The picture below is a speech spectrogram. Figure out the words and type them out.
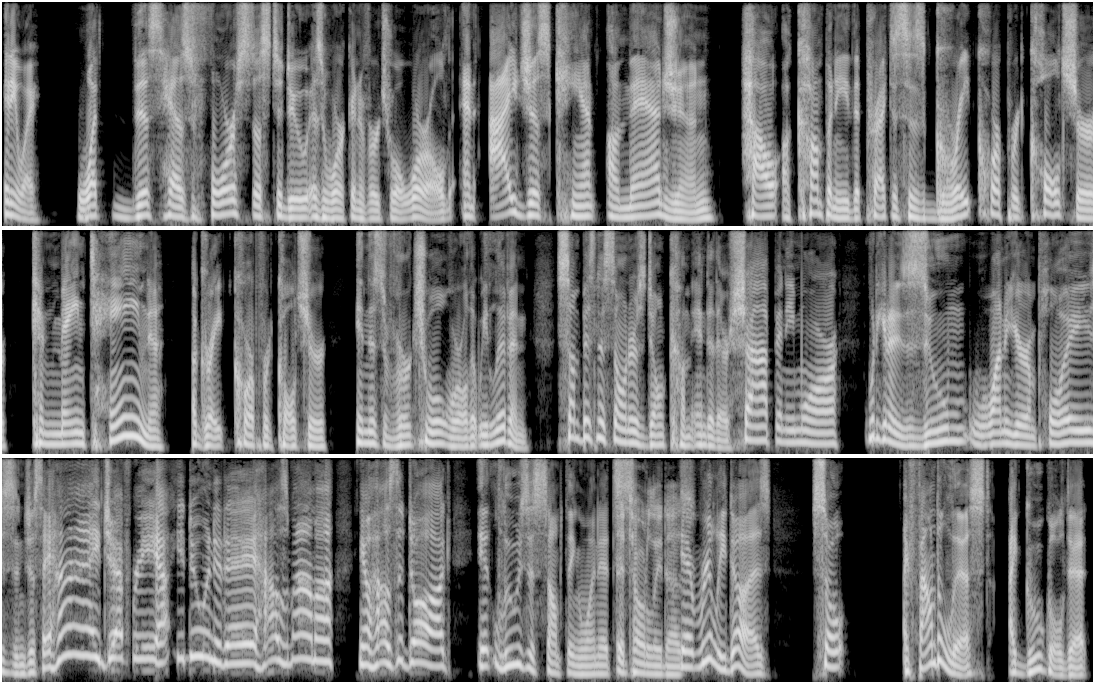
Anyway, what this has forced us to do is work in a virtual world. And I just can't imagine how a company that practices great corporate culture can maintain a great corporate culture in this virtual world that we live in. Some business owners don't come into their shop anymore. What are you going to zoom one of your employees and just say, "Hi, Jeffrey, how you doing today? How's mama? You know, how's the dog?" It loses something when it's It totally does. it really does. So I found a list. I Googled it.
